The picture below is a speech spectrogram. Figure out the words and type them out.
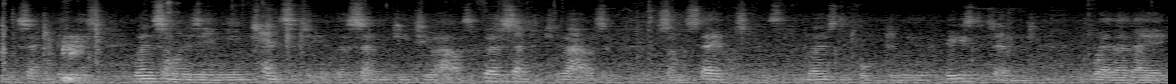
The second thing is when someone is in the intensity of the 72 hours, the first 72 hours of in hospital is the most important to me, the biggest determinant of whether they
